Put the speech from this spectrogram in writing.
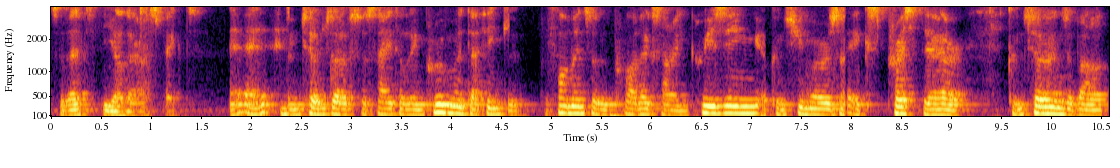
So that's the other aspect And in terms of societal improvement, I think performance of the products are increasing. Consumers express their concerns about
